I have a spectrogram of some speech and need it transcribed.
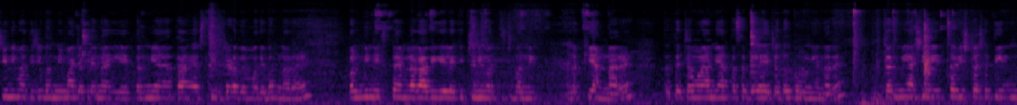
चिनी मातीची भरणी माझ्याकडे नाही आहे तर मी आता ह्या स्टीलच्या डब्यामध्ये भरणार आहे. पण मी नेक्स्ट टाईमला गावी गेले की चिनी मातीची भरणी नक्की आणणार आहे. तर त्याच्यामुळे आम्ही आता सध्याला ह्याच्यातच भरून घेणार आहे. तर मी अशी चविष्ट अशा तीन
